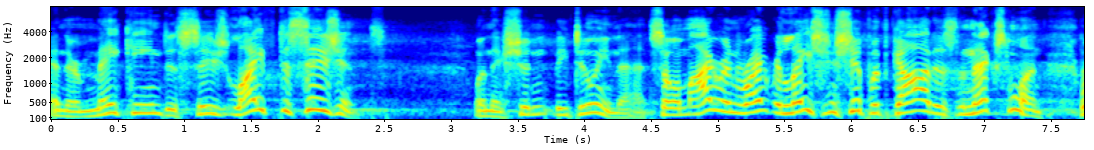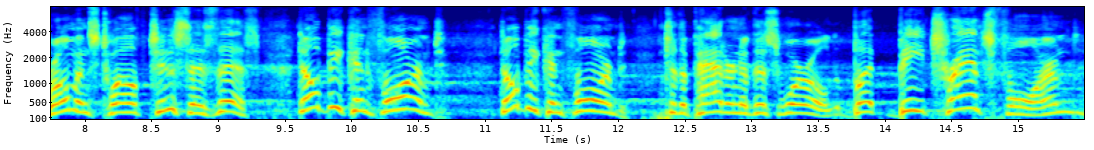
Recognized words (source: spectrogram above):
and they're making decision, life decisions when they shouldn't be doing that. So, am I in right relationship with God is the next one. Romans 12, 2 says this Don't be conformed don't be conformed to the pattern of this world, but be transformed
